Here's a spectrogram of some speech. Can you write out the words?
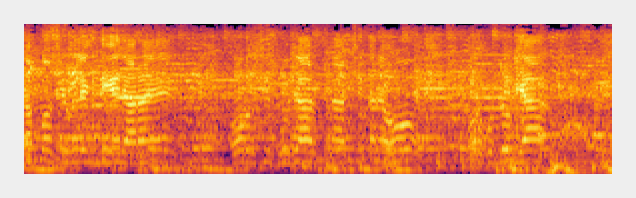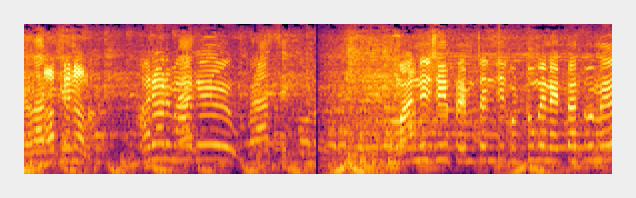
सबको शिवलिंग दिए जा रहे हैं और उसकी पूजा अर्चना अच्छी तरह हो और गुड्डू भैया हर हर महादेव माननीय श्री प्रेमचंद जी गुड्डू के नेतृत्व में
